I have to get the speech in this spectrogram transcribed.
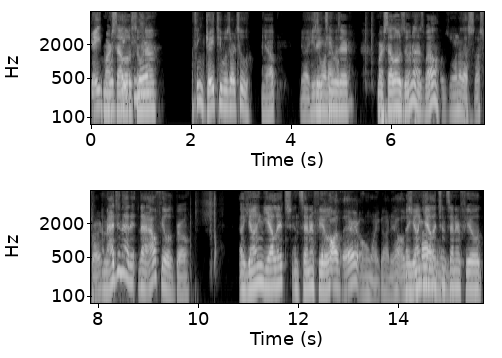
Jay, Marcelo? Zuna. I think JT was there too. Yep. Yeah, he's the JT that was there. Marcell Ozuna as well. Ozuna, that's that's right. Imagine that that outfield, bro. A young Yelich in center field. Oh, there. Oh my god, yeah. A young Ozuna Yelich and in center field.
